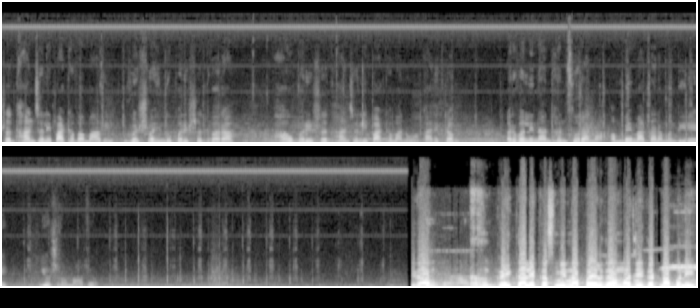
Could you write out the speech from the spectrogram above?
શ્રદ્ધાંજલિ પાઠવવામાં આવી. વિશ્વ હિન્દુ પરિષદ દ્વારા ભાવભરી શ્રદ્ધાંજલિ પાઠવવાનો કાર્યક્રમ અરવલ્લીના ધનસુરાના અંબે માતાના મંદિરે યોજવામાં આવ્યો. રામ ગઈકાલે કાશ્મીરના પહેલગામમાં જે ઘટના બની,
